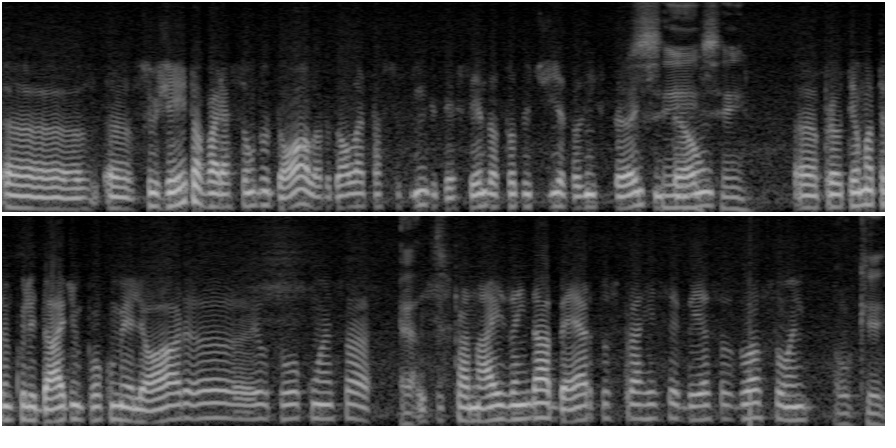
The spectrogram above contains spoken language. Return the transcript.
uh, uh, sujeito à variação do dólar o dólar está subindo e descendo a todo dia a todo instante sim, então uh, para eu ter uma tranquilidade um pouco melhor eu estou com essa é. esses canais ainda abertos para receber essas doações ok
